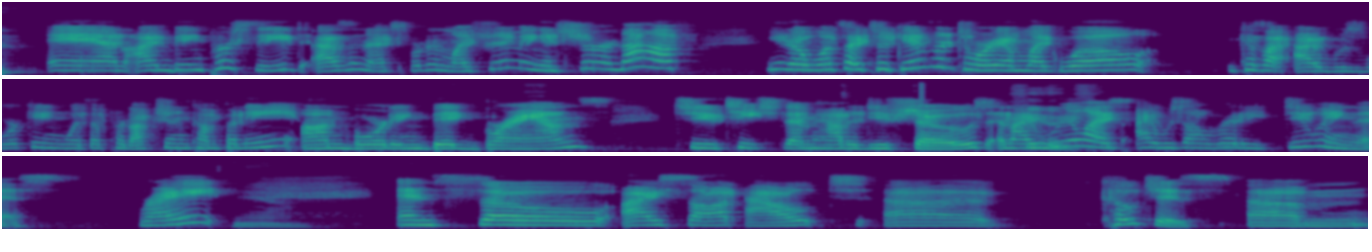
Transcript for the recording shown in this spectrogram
and I'm being perceived as an expert in live streaming. And sure enough, you know, once I took inventory, I'm like, well, because I, I was working with a production company onboarding big brands to teach them how to do shows. And Huge. I realized I was already doing this, right? Yeah. And so I sought out uh, coaches, um,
